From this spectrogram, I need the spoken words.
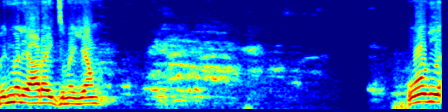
விண்வெளி ஆராய்ச்சி மையம் ஓவிய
